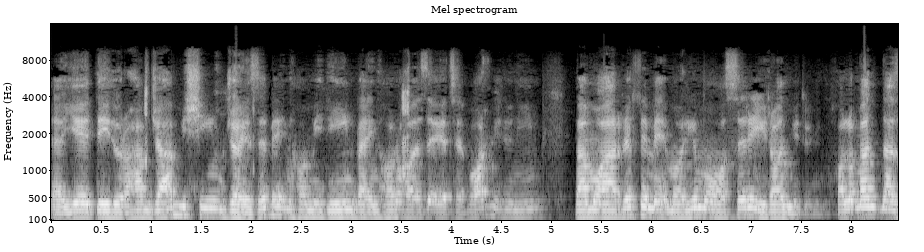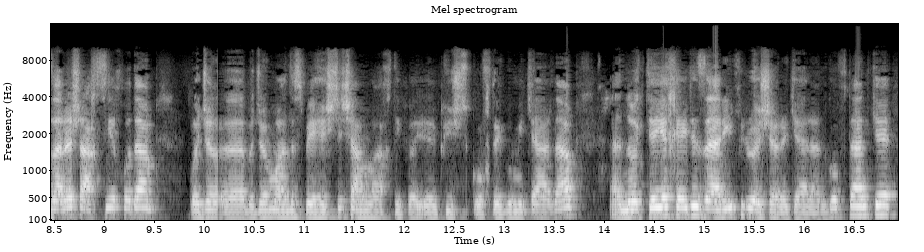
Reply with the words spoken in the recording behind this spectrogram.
یه دی رو هم جمع میشیم جایزه به اینها میدیم و اینها رو حائز اعتبار می‌دونیم و معرف معماری معاصر ایران می‌دونیم. حالا من نظر شخصی خودم با جای مهندس بهشتی چند وقتی پیش گفتگو می‌کردم نکته خیلی ظریفی رو اشاره کردن. گفتن که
